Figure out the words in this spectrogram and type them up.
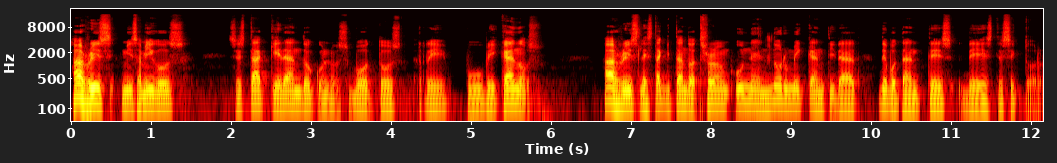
Harris, mis amigos, se está quedando con los votos republicanos. Harris le está quitando a Trump una enorme cantidad de votantes de este sector.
